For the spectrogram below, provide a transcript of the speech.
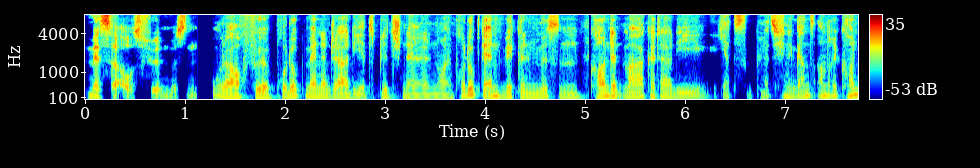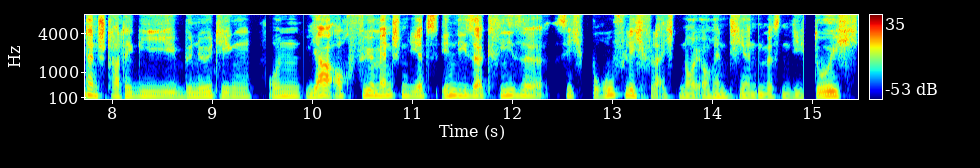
Messe ausführen müssen. Oder auch für Produktmanager, die jetzt blitzschnell neue Produkte entwickeln müssen, Content-Marketer, die jetzt plötzlich eine ganz andere Content-Strategie benötigen und ja, auch für Menschen, die jetzt in dieser Krise sich beruflich vielleicht vielleicht neu orientieren müssen, die durch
